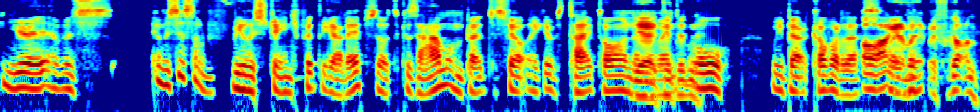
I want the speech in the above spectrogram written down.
yeah, it was. It was just a really strange put together episode because the Hamilton bit just felt like it was tacked on. And Yeah, it did, went, didn't it? Oh, we better cover this. Oh, hang Like, on a minute, we've forgotten.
